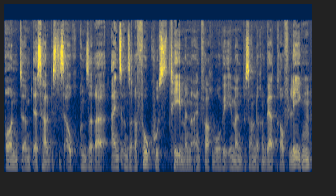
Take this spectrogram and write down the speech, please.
und ähm, deshalb ist es auch unsere, eins unserer Fokusthemen einfach, wo wir immer einen besonderen Wert drauf legen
